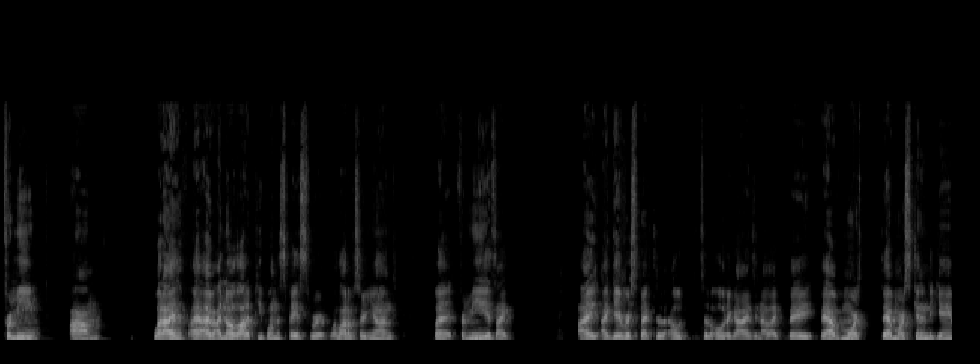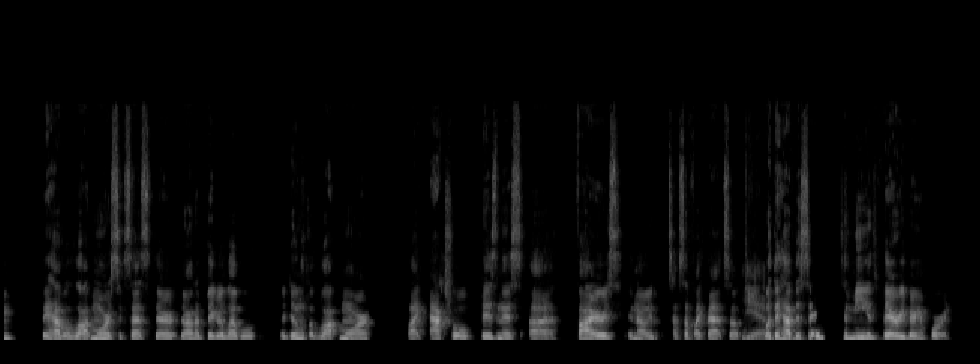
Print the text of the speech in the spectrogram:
For me, um, what I, I I know a lot of people in the space where a lot of us are young, but for me, it's like I I give respect to the old, to the older guys. You know, like they they have more they have more skin in the game. They have a lot more success. They're they're on a bigger level. They're dealing with a lot more like actual business uh, fires, you know, stuff like that. So yeah. what they have to say to me is very very important.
